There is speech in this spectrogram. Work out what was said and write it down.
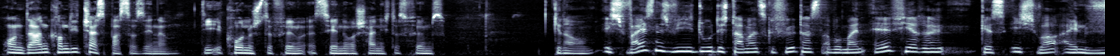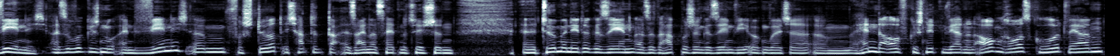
und dann kommt die Chestbuster-Szene. Die ikonischste Film Szene wahrscheinlich des Films. Genau. Ich weiß nicht, wie du dich damals gefühlt hast, aber mein elfjähriges Ich war ein wenig, also wirklich nur ein wenig ähm, verstört. Ich hatte da seinerzeit natürlich schon äh, Terminator gesehen, also da hat man schon gesehen, wie irgendwelche ähm, Hände aufgeschnitten werden und Augen rausgeholt werden.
